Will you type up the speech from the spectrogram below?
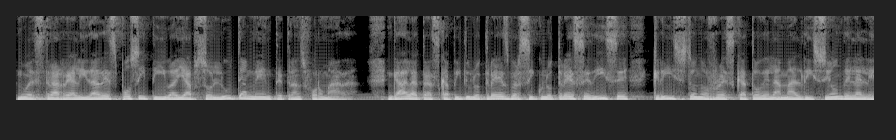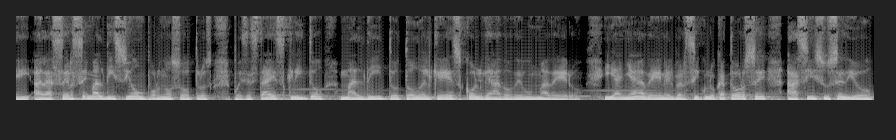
nuestra realidad es positiva y absolutamente transformada. Gálatas capítulo 3 versículo 13 dice, Cristo nos rescató de la maldición de la ley al hacerse maldición por nosotros, pues está escrito, maldito todo el que es colgado de un madero. Y añade en el versículo 14, así sucedió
